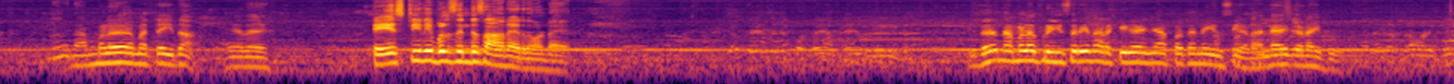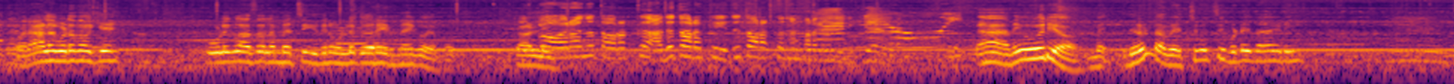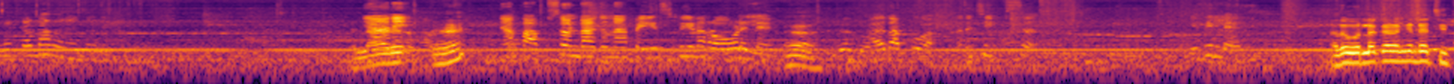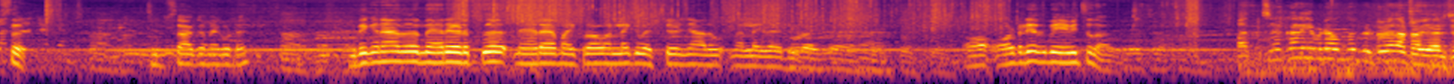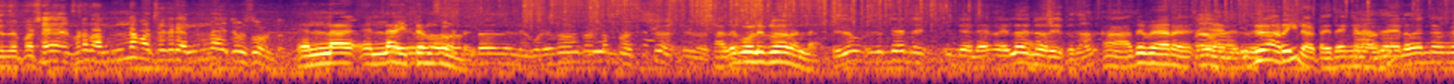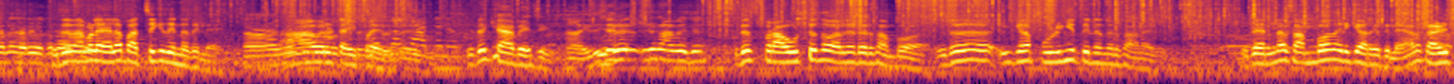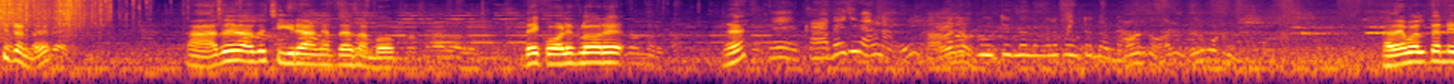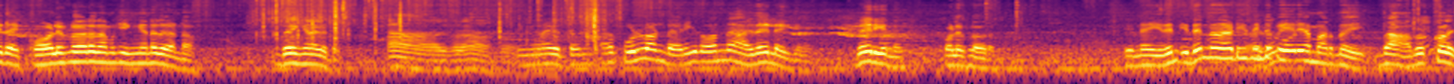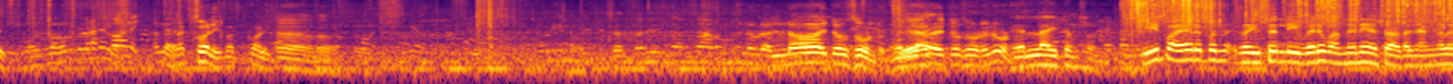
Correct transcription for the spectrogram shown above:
നമ്മൾ മറ്റേ ഇതാ ഏത് ടേസ്റ്റി നിബിൾസിന്റെ സാധനമായിരുന്നു കൊണ്ടുപോയത്. ഇത് നമ്മൾ ഫ്രീസറിൽ നിന്ന് ഇറക്കി കഴിഞ്ഞാൽ അപ്പം തന്നെ യൂസ് ചെയ്യണം. അല്ലാതെ കേടായി പോകും ഒരാൾ ഇവിടെ നോക്കി കൂളിംഗ് ഗ്ലാസ് എല്ലാം വെച്ച് ഇതിനുള്ളിൽ കയറി ഇരുന്നേക്ക് പോയപ്പോൾ കള്ളി. ഇപ്പൊ ഓരോന്ന് തുറക്ക്. അത് തുറക്ക് ഇത് തുറക്കെന്നും പറഞ്ഞോണ്ടിരിക്കുക ആ നീ ഊരിയോ? ഇതുണ്ടോ? വെച്ച് വെച്ച് ഇവിടെ ഇതായി ഞാൻ പപ്സ് ഉണ്ടാക്കുന്ന പേസ്ട്രിയുടെ റോളില്ലേ ആ. അത് ചിപ്സ് ഇതില്ലേ? അത് ഉരുളക്കിഴങ്ങിന്റെ ചിപ്സ് ചിപ്സ് ആക്കുന്ന കൂട്ട്. ഇതിങ്ങനെ അത് നേരെ എടുത്ത് നേരെ മൈക്രോ ഓവനിലേക്ക് വെച്ച് കഴിഞ്ഞാൽ അത് നല്ല ഇതായിട്ട് ഓൾറെഡി അത് വേവിച്ചതാണ് പച്ചക്കറി ഇവിടെ ഒന്നും കിട്ടുമെന്ന് കേട്ടോ വിചാരിച്ചത്. പക്ഷേ ഇവിടെ നല്ല പച്ചക്കറി എല്ലാ ഐറ്റംസും ഉണ്ട്. എല്ലാ എല്ലാ ഐറ്റംസും ഉണ്ട്. അത് കോളിഫ്ലവർ അല്ല. ഇത് ഇതിന്റെ ഇല തന്നെ കറി വെക്കുന്ന ആ അത് വേറെ ഇത് അറിയില്ല കേട്ടോ ഇത് അത് ഇല തന്നെ അങ്ങനെ കറി ഇത് നമ്മൾ ഇല പച്ചക്ക് തിന്നത്തില്ലേ? ആ, ഒരു ടൈപ്പ് ആയിരുന്നു ഇത് ക്യാബേജ് ഇത് ശരി- ഇത് സ്പ്രൗട്ട് എന്ന് പറഞ്ഞിട്ടൊരു സംഭവമാണ് ഇത് ഇങ്ങനെ പുഴുങ്ങി തിന്നുന്ന ഒരു സാധനമായിരുന്നു. ഇത് ഇത് എന്നാ സംഭവം എന്ന് എനിക്ക് അറിയത്തില്ല ഞാൻ കഴിച്ചിട്ടുണ്ട്. ആ അത് അത് ചീര അങ്ങനത്തെ സംഭവം. ഇതേ കോളിഫ്ലവർ ഏ അതേപോലെ തന്നെ ഇതേ കോളിഫ്ലവർ നമുക്ക് ഇങ്ങനെ കണ്ടോ? ഇത് ഇങ്ങനെ കിട്ടും. ഇങ്ങനെ കിട്ടും. അത് ഫുള്ളുണ്ട് എനിക്ക് തോന്നുന്നു ഇതേലായിരിക്കുന്നു ഇതായിരിക്കുന്നു ഇരിക്കുന്നു. ഇതേ ഇരിക്കുന്നു കോളിഫ്ലവർ പിന്നെ ഇതിന് ഇതെന്നെ നാട്ടി ഇതിന്റെ പേര് ഞാൻ മറന്നുപോയി. ബ്രക്കോളി. ബ്രക്കോളി. ബ്രക്കോളി ബ്രക്കോളി ആ, ആ, ആ. പച്ചക്കറി ഇല്ലെന്നാണെന്നില്ല ഇവിടെ എല്ലാ ഐറ്റംസും ഉണ്ട്. എല്ലാ ഐറ്റംസും ഉണ്ട്. എല്ലാ ഐറ്റംസും ഉണ്ട്. ഈ പയർ ഇപ്പം റീസെന്റ് ഇവർ വന്നതിന് ശേഷമാണ് ഞങ്ങൾ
